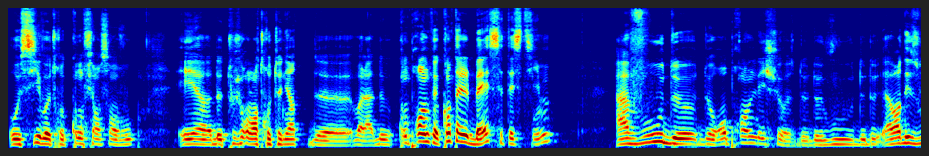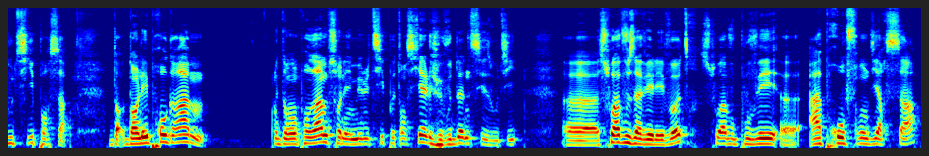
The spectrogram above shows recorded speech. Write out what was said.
aussi votre confiance en vous, et euh, de toujours l'entretenir. De voilà, de comprendre que quand elle baisse cette estime, à vous de, reprendre les choses, de, vous, des outils pour ça. Dans, les programmes dans mon programme sur les multipotentiels, je vous donne ces outils. Euh, soit vous avez les vôtres, soit vous pouvez approfondir ça.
